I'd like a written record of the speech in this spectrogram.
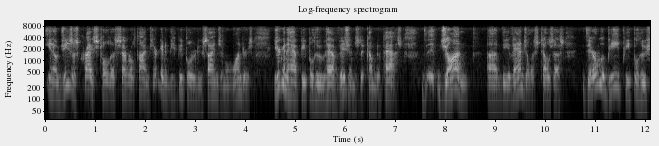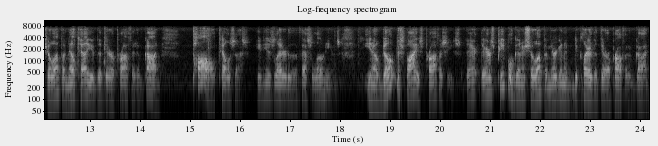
you know jesus christ told us several times there are going to be people who do signs and wonders. You're going to have people who have visions that come to pass. John uh, the evangelist tells us there will be people who show up and they'll tell you that they're a prophet of god. Paul tells us in his letter to the thessalonians you know don't despise prophecies. There, there's people going to show up and they're going to declare that they're a prophet of god.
